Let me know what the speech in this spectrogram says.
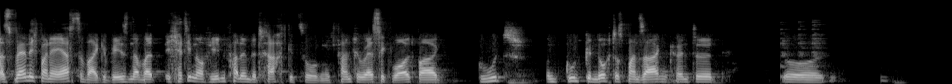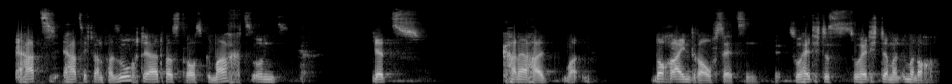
Es wäre nicht meine erste Wahl gewesen, aber ich hätte ihn auf jeden Fall in Betracht gezogen. Ich fand Jurassic World war gut und gut genug, dass man sagen könnte, so, er, hat, er hat sich dran versucht, er hat was draus gemacht und jetzt kann er halt noch einen draufsetzen. So hätte ich das, so hätte ich dann immer noch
